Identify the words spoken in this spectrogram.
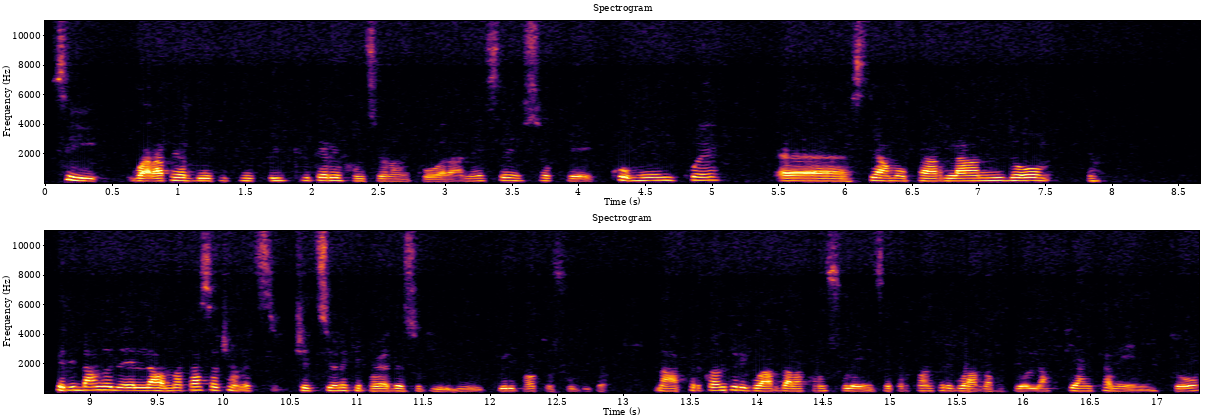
Sì, guarda, per dirti, il criterio funziona ancora, nel senso che comunque eh, stiamo parlando, per il bando della matassa c'è un'eccezione che poi adesso ti, ti riporto subito, ma per quanto riguarda la consulenza e per quanto riguarda proprio l'affiancamento,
